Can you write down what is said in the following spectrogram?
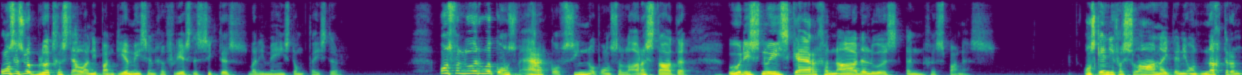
Ons is ook blootgestel aan die pandemies en gevreesde siektes wat die mensdom tuister. Ons verloor ook ons werk of sien op ons salarisstate hoe die snoeisker genadeloos ingespan is. Ons ken die verslaanheid en die ontnugtering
